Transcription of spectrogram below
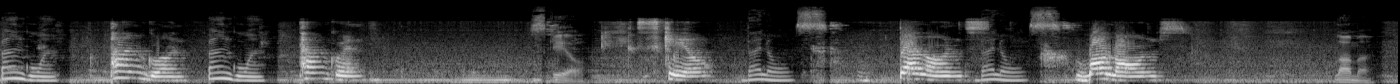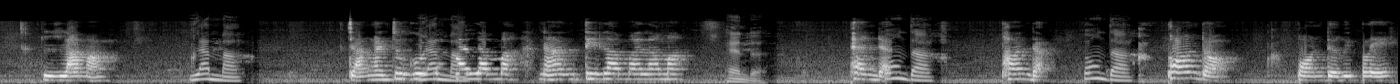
Pingouin. penguin, Pingouin. penguin, Scale. scale, Balance. balance, Balance. balance, Llama. lama. Lama. Jangan tunggu Lama. lama-lama, nanti lama-lama. Panda. Panda, Panda. panda, Panda. panda, panda replay,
